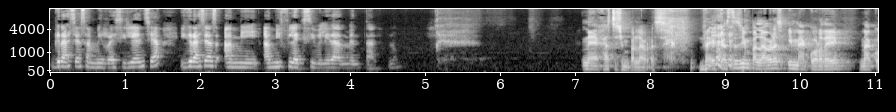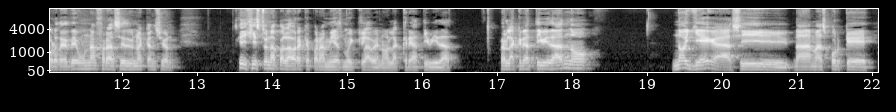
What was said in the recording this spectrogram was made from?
gracias a mi resiliencia y gracias a mi, a mi flexibilidad mental. Me dejaste sin palabras. me dejaste sin palabras y me acordé, me acordé de una frase de una canción. que dijiste una palabra que para mí es muy clave, ¿no? La creatividad. Pero la creatividad no, no llega así nada más porque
